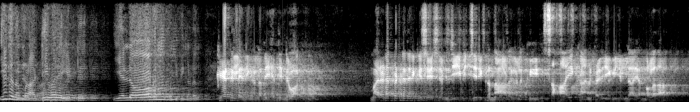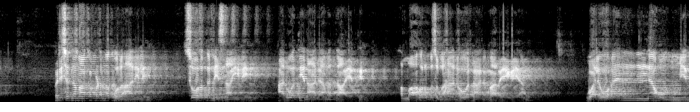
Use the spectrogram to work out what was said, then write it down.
ഇത് നമ്മൾ അടിവരെ ഇട്ട് എല്ലാവരെയും പഠിപ്പിക്കേണ്ടത്. കേട്ടില്ലേ നിങ്ങൾ അദ്ദേഹത്തിന്റെ വാക്ക് മരണപ്പെട്ടതിനു ശേഷം ജീവിച്ചിരിക്കുന്ന ആളുകൾക്ക് സഹായിക്കാൻ കഴിയുകയില്ല എന്നുള്ളതാണ്. പരിശുദ്ധമാക്കപ്പെടുന്ന ഖുർആാനിലെ സൂറത്ത് നിസായിലെ അറുപത്തിനാലാമത്തെ ആയത്തിൽ അള്ളാഹു റബ്ബ് സുബ്ഹാനഹു വ തആല പറയുകയാണ് ولو أنهم إذ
